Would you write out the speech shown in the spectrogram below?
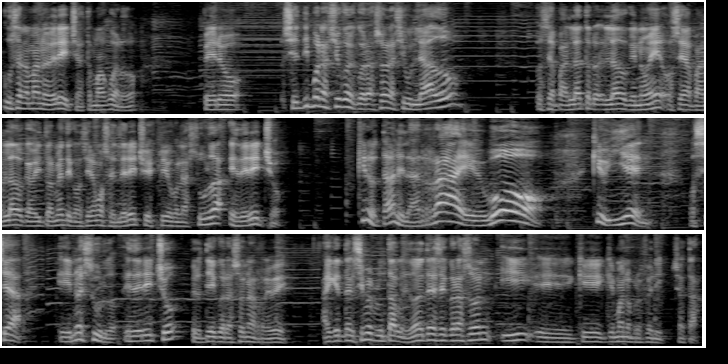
usan la mano derecha, estamos de acuerdo. Pero si el tipo nació con el corazón hacia un lado, o sea, para el lado, que no es, o sea, para el lado que habitualmente consideramos el derecho y escribo con la zurda, es derecho. ¡Qué notable la RAE, vos! ¡Qué bien! O sea, eh, no es zurdo, es derecho, pero tiene corazón al revés. Hay que siempre preguntarle dónde tenés el corazón y eh, qué, qué mano preferís. Ya está.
